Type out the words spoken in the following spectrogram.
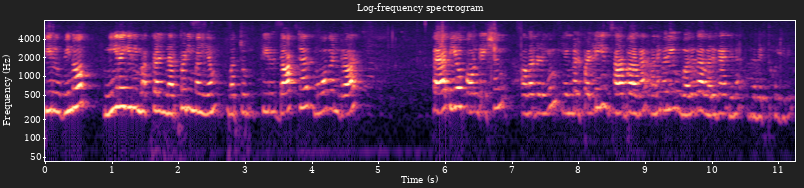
திரு வினோத் நீலகிரி மக்கள் நற்பணி மையம் மற்றும் Thiru doctor Mohanraj Fabio foundation அவர்களையும் எங்கள் பள்ளியின் சார்பாக அனைவரையும் வருக வருக என வரவேற்றுக் கொள்கிறேன்.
